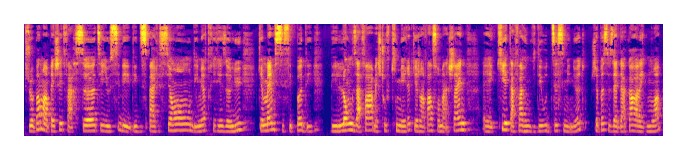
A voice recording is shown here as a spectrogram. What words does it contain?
Puis je veux pas m'empêcher de faire ça. Il y a aussi des, disparitions, des meurtres irrésolus que même si c'est pas des, longues affaires, mais je trouve qu'ils méritent que j'en parle sur ma chaîne, euh, qui est à faire une vidéo de 10 minutes. Je sais pas si vous êtes d'accord avec moi,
